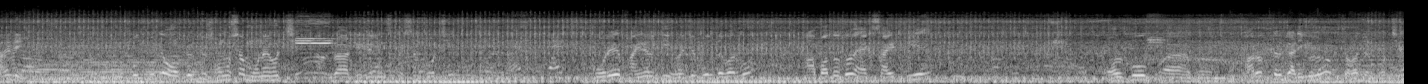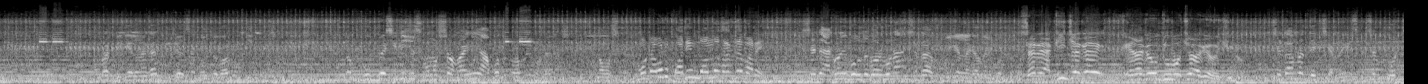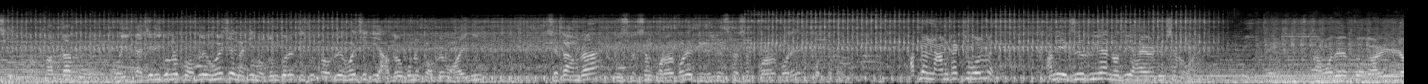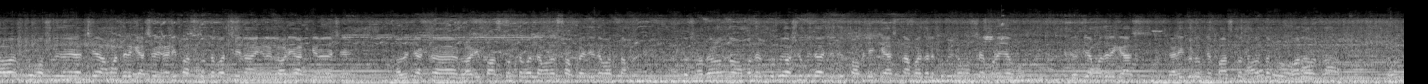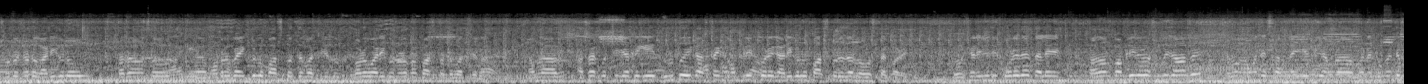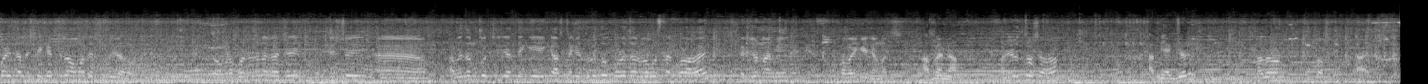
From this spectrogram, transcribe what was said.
হ্যাঁ প্রত্যেকে অল্প একটু সমস্যা মনে হচ্ছে, আমরা ডিটেল ইন্সপেকশন করছি। করে ফাইনাল কি হয়েছে বলতে পারব? আপাতত এক সাইড দিয়ে অল্প ভারতের গাড়িগুলো চলাচল করছে। আমরা বিকেল নাগাদ ডিটেলসে বলতে পারব কী হয়েছে। তো খুব বেশি কিছু সমস্যা হয়নি আপাততভাবে মনে হচ্ছে নমস্কার মোটামুটি কদিন বন্ধ থাকতে পারে। সেটা এখনই বলতে পারব না সেটা বিকেল নাগাদ আমি বলতে স্যার একই জায়গায় এর আগেও দু বছর আগে হয়েছিল। সেটা আমরা দেখছি আমরা ইন্সপেকশন করছি। ফার্দার ওই কাজেরই কোনো প্রবলেম হয়েছে নাকি নতুন করে কিছু প্রবলেম হয়েছে কি আদৌ কোনো প্রবলেম হয়নি? সেটা আমরা ইন্সপেকশন করার পরে ডিটেল ইন্সপেকশন করার পরে বলতে পারব। আপনার নামটা একটু বলবেন? আমি এক্সিকিউটিভ নদী হাইওয়ে ডিভিশন ওয়ান আমাদের তো গাড়ি যাওয়ার খুব অসুবিধা হয়ে যাচ্ছে। আমাদের গ্যাসের গাড়ি পাস করতে পারছি না, এখানে লরি আটকে রয়েছে। অথচ একটা লরি পাস করতে পারলে আমরা সাপ্লাই দিতে পারতাম। তো সাধারণত আমাদের খুবই অসুবিধা, যদি পাবলিক গ্যাস না পায় তাহলে খুবই সমস্যায় পড়ে যাব। যদি আমাদের গ্যাস গাড়িগুলোকে পাস করতে পারতাম, খুব ভালো হতো। এবং ছোটো ছোটো গাড়িগুলোও সাধারণত মোটর বাইকগুলো পাস করতে পারছে কিন্তু বড় গাড়ি কোনো রকম পাস করতে পারছে না। আমরা আশা করছি যাতে কি দ্রুত এই কাজটাকে কমপ্লিট করে গাড়িগুলো পাস করে দেওয়ার ব্যবস্থা করে। তো সেটা যদি করে দেয় তাহলে সাধারণ পাবলিকেরও সুবিধা হবে এবং আমাদের সাপ্লাই যদি আমরা ওখানে ঢোকাতে পারি তাহলে সেক্ষেত্রেও আমাদের সুবিধা হবে। তো আমরা প্রশাসনের কাছে নিশ্চয়ই আবেদন করছি যাতে কি এই কাজটাকে দ্রুত করে দেওয়ার ব্যবস্থা করা হয়। এর জন্য আমি সবাইকে জানাচ্ছি। আপনার নাম? অনিরুদ্ধ সাহা। আপনি একজন? সাধারণ পাবলিক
